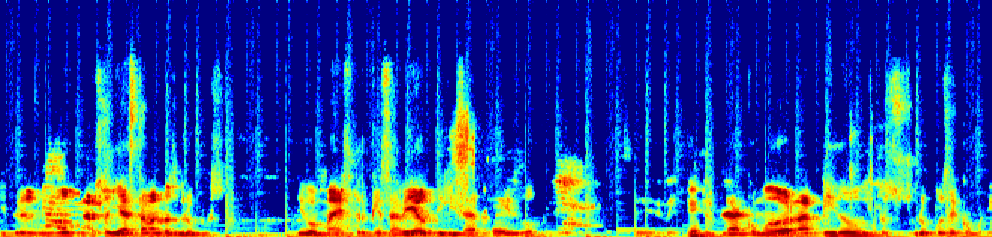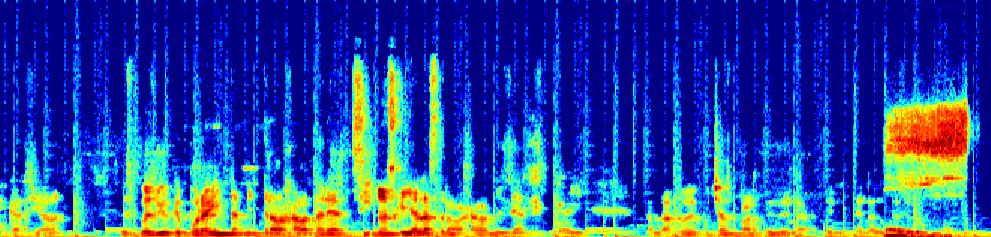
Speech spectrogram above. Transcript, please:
y pero en el mismo marzo ya estaban los grupos. Digo, maestro que sabía utilizar Facebook, se, acomodó rápido, hizo sus grupos de comunicación. Después vio que por ahí también trabajaba tareas, si no es que ya las trabajaban desde antes por ahí hablando de muchas partes de la, de, la educación.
